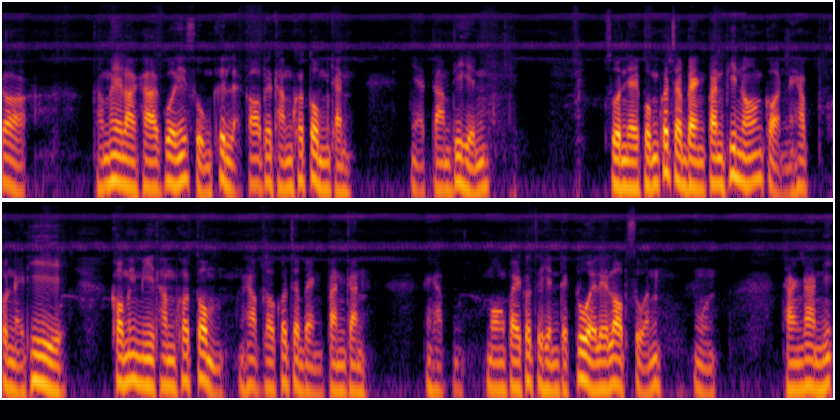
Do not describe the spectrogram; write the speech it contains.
ก็ทำให้ราคากล้วยนี้สูงขึ้นแหละก็เอาไปทำข้าวต้มกันเนี่ยตามที่เห็น ส่วนใหญ่ผมก็จะแบ่งปันพี่น้องก่อนนะครับ คนไหนที่เขาไม่มีทำข้าวต้มนะครับ เราก็จะแบ่งปันกันนะครับ มองไปก็จะเห็นแต่กล้วยเลยรอบสวนนู่นทางด้านนี้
